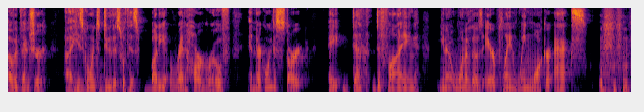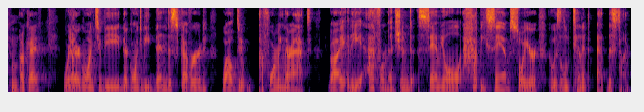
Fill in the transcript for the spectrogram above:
of adventure. Uh, he's going to do this with his buddy Red Hargrove, and they're going to start a death defying, you know, one of those airplane wing walker acts. Okay. Where Yep. they're going to be, they're going to be then discovered while do, performing their act by the aforementioned Samuel Happy Sam Sawyer, who is a lieutenant at this time.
